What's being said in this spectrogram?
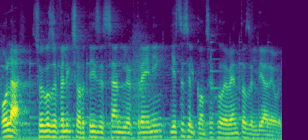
Hola, soy José Félix Ortiz de Sandler Training y este es el consejo de ventas del día de hoy.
